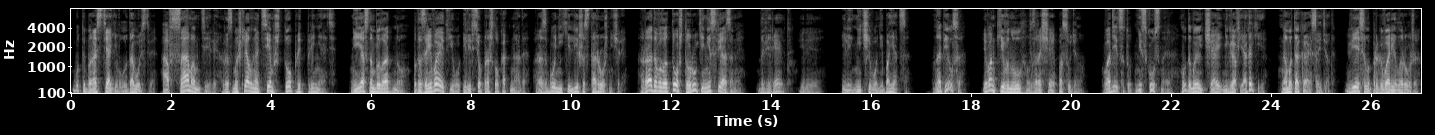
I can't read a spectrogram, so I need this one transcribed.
будто бы растягивал удовольствие. А в самом деле размышлял над тем, что предпринять. Неясным было одно, подозревает его или все прошло как надо. Разбойники лишь осторожничали. Радовало то, что руки не связаны, Доверяют или... или ничего не боятся? Напился. Иван кивнул, возвращая посудину. Водица тут нескусная, ну да мы чай не графья какие. Нам и такая сойдет. Весело проговорила рожа.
